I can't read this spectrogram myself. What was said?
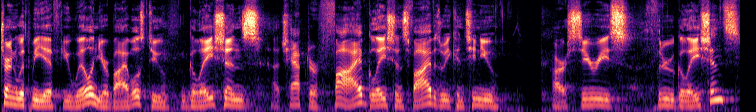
Turn with me, if you will, in your Bibles to Galatians uh, chapter 5. Galatians 5 as we continue our series through Galatians.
